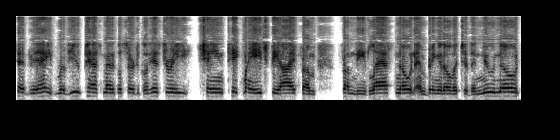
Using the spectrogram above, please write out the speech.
said, hey, review past medical surgical history, chain, take my HPI from, from the last note and bring it over to the new note.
